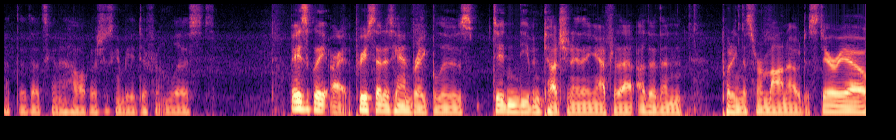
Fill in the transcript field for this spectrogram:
not that that's going to help. It's just going to be a different list. Basically, all right, the preset is Handbrake Blues. Didn't even touch anything after that other than putting this from mono to stereo.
